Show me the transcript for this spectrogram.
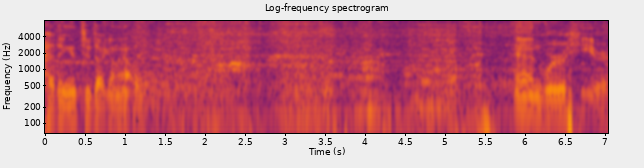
Heading into Diagon Alley. And we're here.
